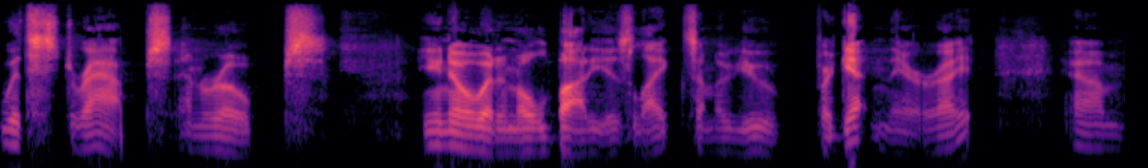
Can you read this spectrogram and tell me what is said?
with straps and ropes. You know what an old body is like. Some of you are getting there, right? Um,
